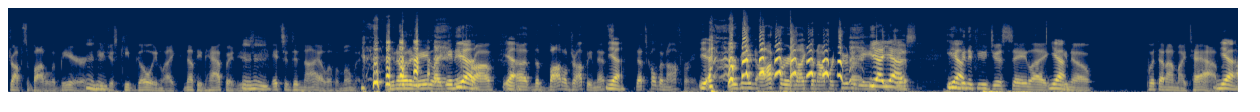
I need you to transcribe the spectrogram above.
drops a bottle of beer and Mm-hmm. you just keep going like nothing happened, just, it's a denial of a moment. you know what I mean? Like in Yeah. improv, Yeah. Uh, the bottle dropping that's Yeah. that's called an offering. Yeah. you're being offered like an opportunity Yeah, to yeah. just Yeah. even if you just say like Yeah. you know put that on my tab Yeah. Mm-hmm.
